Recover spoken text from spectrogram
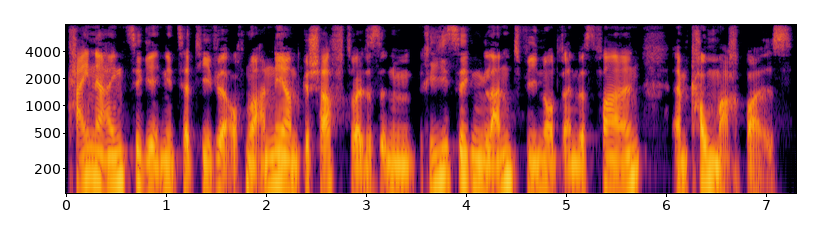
keine einzige Initiative auch nur annähernd geschafft, weil das in einem riesigen Land wie Nordrhein-Westfalen ähm, kaum machbar ist.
